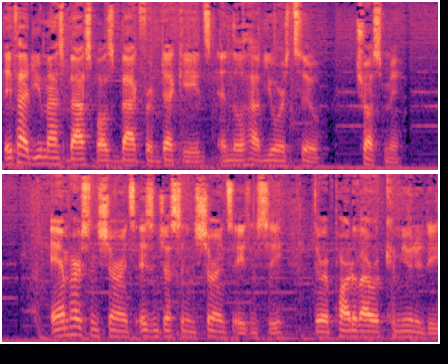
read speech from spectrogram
They've had UMass basketball's back for decades, and they'll have yours too. Trust me. Amherst Insurance isn't just an insurance agency, they're a part of our community,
